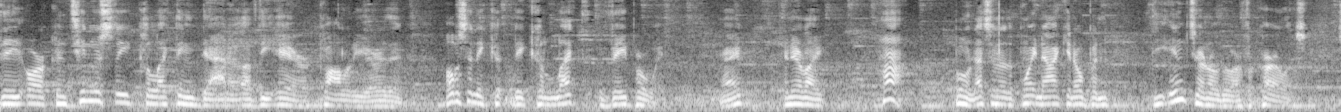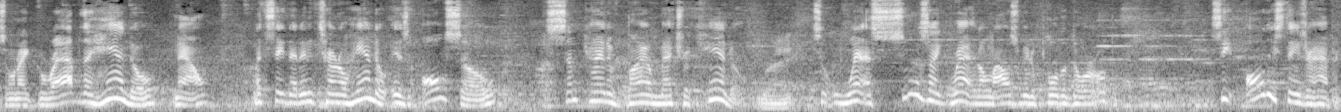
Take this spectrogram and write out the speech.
they are continuously collecting data of the air quality or the all of a sudden they, co- they collect vapor wake, right? And they're like, huh, boom, that's another point. Now I can open the internal door for Carlos. So when I grab the handle now, let's say that internal handle is also some kind of biometric handle. Right. So when as soon as I grab it allows me to pull the door open. See, all these things are happening.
